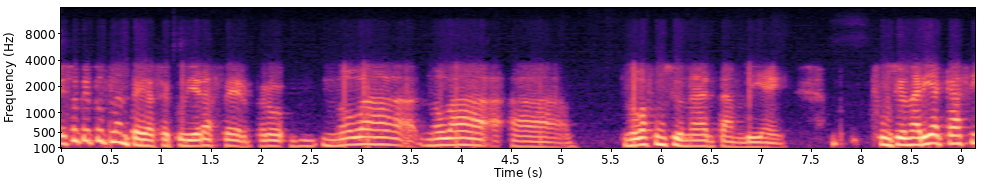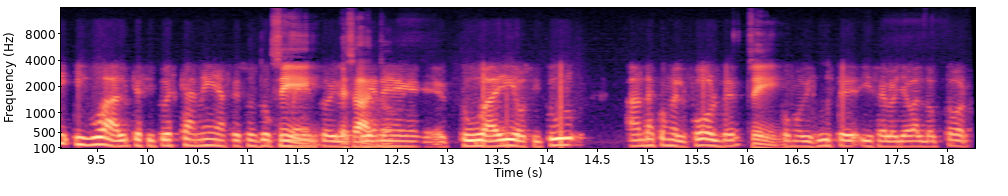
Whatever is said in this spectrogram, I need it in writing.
Eso que tú planteas se pudiera hacer, pero no va, no va a, no va a funcionar tan bien. Funcionaría casi igual que si tú escaneas esos documentos y los tienes tú ahí, o si tú anda con el folder, como dijiste, y se lo lleva al doctor.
